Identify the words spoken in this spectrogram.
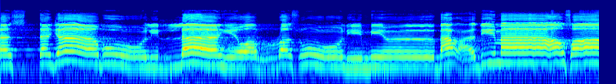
استجابوا لله والرسول من بعد ما أصابهم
